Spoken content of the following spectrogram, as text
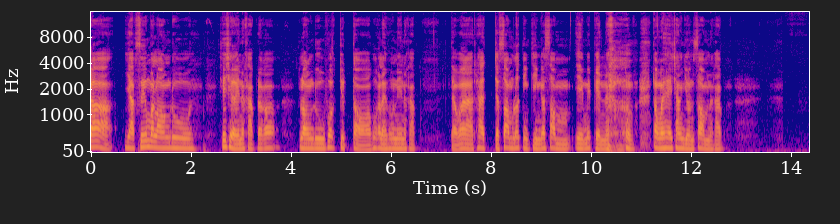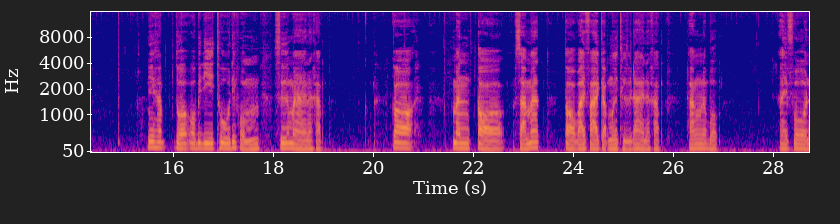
ก็อยากซื้อมาลองดูเฉยๆนะครับ แล้วก็ลองดูพวกจุดต่อพวกอะไรพวกนี้นะครับ แต่ว่าถ้าจะซ่อมรถจริง ๆ ก็ซ่อมเองไม่เป็นนะครับ ต้องไปให้ช่างยนต์ซ่อมนะครับ นี่ครับตัว OBD2 ที่ผมซื้อมานะครับ ก็มันต่อสามารถ ต่อ Wi-Fi กับมือถือได้นะครับ ทั้งระบบ iPhone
